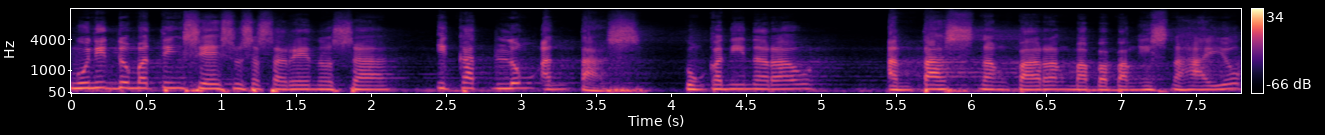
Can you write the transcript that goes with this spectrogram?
Ngunit dumating si Jesus sa Sareno sa ikatlong antas. Kung kanina raw, antas ng parang mababangis na hayop,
